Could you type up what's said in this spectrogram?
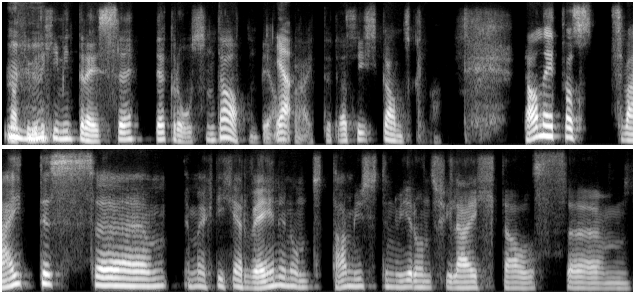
natürlich im Interesse der großen Datenbearbeiter. Ja. Das ist ganz klar. Dann etwas Zweites äh, möchte ich erwähnen und da müssten wir uns vielleicht als ähm,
